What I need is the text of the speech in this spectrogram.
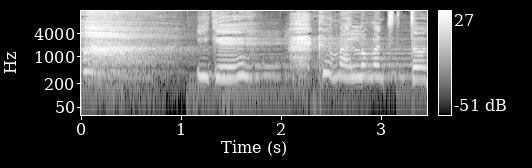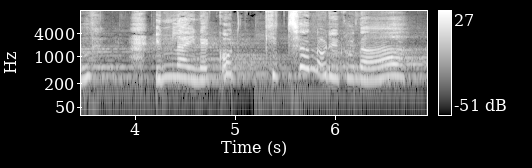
아, 이게 그 말로만 듣던 인라인의 꽃 기차놀이구나.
